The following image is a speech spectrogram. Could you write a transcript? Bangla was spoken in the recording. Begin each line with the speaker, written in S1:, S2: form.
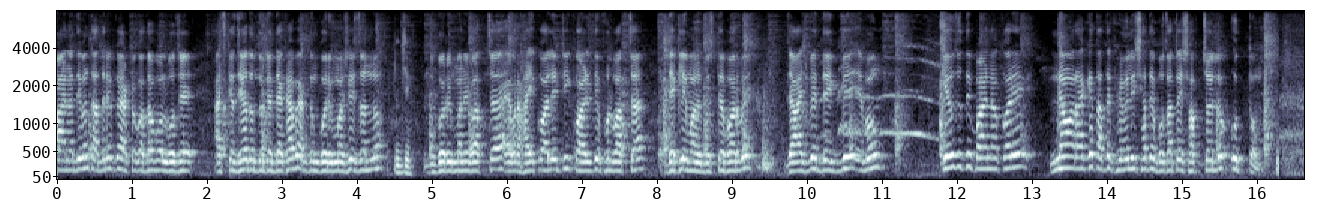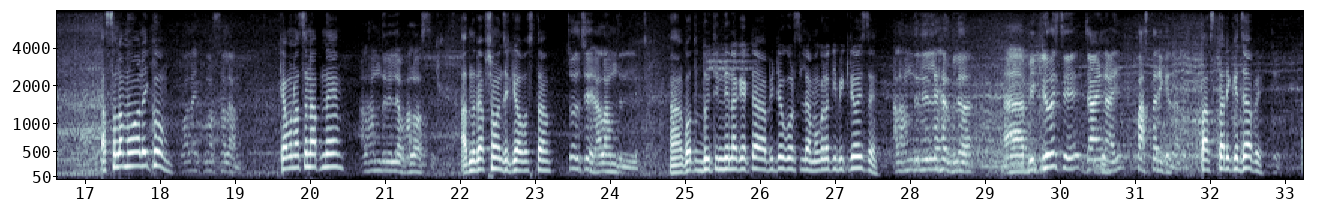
S1: বায়না দিবেন তাদেরকে একটা কথা বলব যে আজকে যেহেতু দুটো দেখাবে একদম গরিব মানুষের জন্য। গরিব মানে বাচ্চা এবার হাই কোয়ালিটি কোয়ালিটি ফুল বাচ্চা দেখলে মানুষ বুঝতে পারবে। যে আসবে দেখবে এবং কেউ যদি বায়না করে নেওয়ার আগে তাদের ফ্যামিলির সাথে বোঝাটাই সবচেয়ে উত্তম।
S2: আসসালামু আলাইকুম।
S1: ওয়ালাইকুম আসসালাম।
S2: কেমন আছেন আপনি?
S1: আলহামদুলিল্লাহ ভালো আছি।
S2: আপনার ব্যবসা বাণিজ্যের কি অবস্থা?
S1: চলছে আলহামদুলিল্লাহ।
S2: গত দুই তিন দিন আগে একটা ভিডিও করছিলাম ওগুলো কি বিক্রি হয়েছে?
S1: আলহামদুলিল্লাহ আহ, বিক্রি হয়েছে যায় নাই পাঁচ তারিখে যাবে।
S2: পাঁচ তারিখে যাবে?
